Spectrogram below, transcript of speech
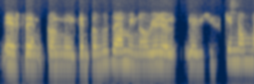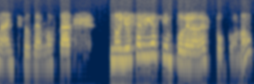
este, con el que entonces era mi novio, yo le dije, es que no manches, o sea, no está, no, yo salía así empoderada es poco, ¿no?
